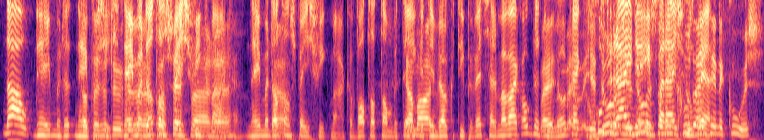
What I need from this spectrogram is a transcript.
Nou, nee, maar dat, nee, Dat is precies. natuurlijk Nee, maar dat dan specifiek waar, eh, maken. Nee, maar dat ja. dan specifiek maken. Wat dat dan betekent, maar- in welke type wedstrijden. Maar waar ik ook naartoe wil. Kijk, goed doel- je rijden in is niet goed eten in de koers?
